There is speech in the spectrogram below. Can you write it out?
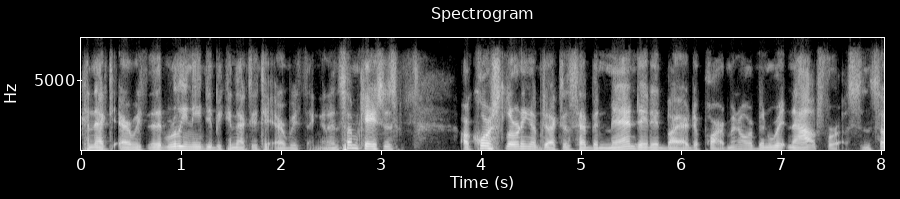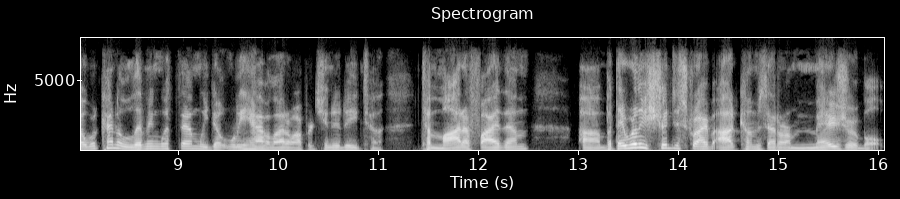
connect everything that really need to be connected to everything. And in some cases, our course learning objectives have been mandated by our department or been written out for us. And so we're kind of living with them. We don't really have a lot of opportunity to to modify them, uh, but they really should describe outcomes that are measurable.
